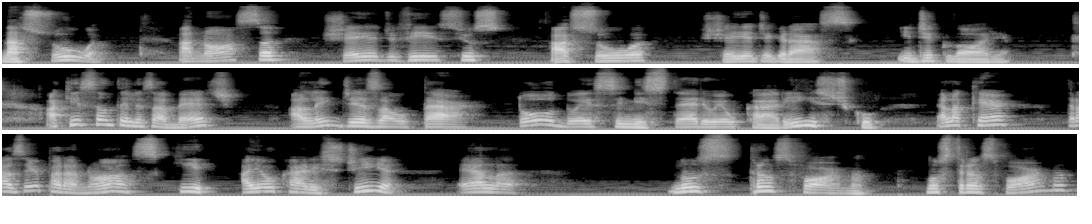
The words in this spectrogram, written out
na sua, a nossa cheia de vícios, a sua cheia de graça e de glória. Aqui Santa Elizabeth, além de exaltar todo esse mistério eucarístico, ela quer trazer para nós que a Eucaristia, ela nos transforma, nos transforma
